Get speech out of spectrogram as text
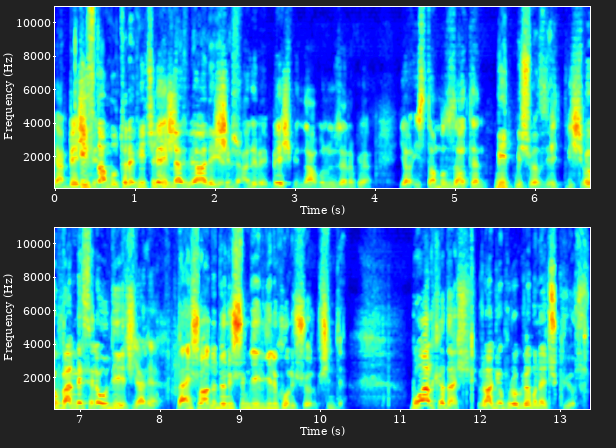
yani 5000 İstanbul trafiği çekilmez 5000. bir hale gelir. Şimdi Ali Bey 5000 daha bunun üzerine koyar. Ya İstanbul zaten Bitmiş vaziyet. Bitmiş Yok ben mesele o değil şimdi. Yani- ben şu anda dönüşümle ilgili konuşuyorum şimdi. Bu arkadaş radyo programına çıkıyor.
